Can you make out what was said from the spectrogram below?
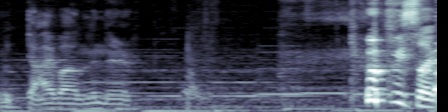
we, dive I'm in there? Goofy's like,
